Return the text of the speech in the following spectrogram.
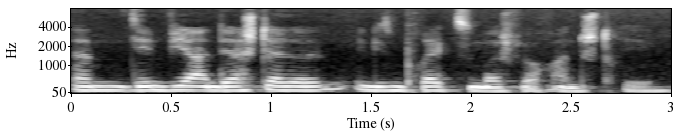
ähm, den wir an der Stelle in diesem Projekt zum Beispiel auch anstreben.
